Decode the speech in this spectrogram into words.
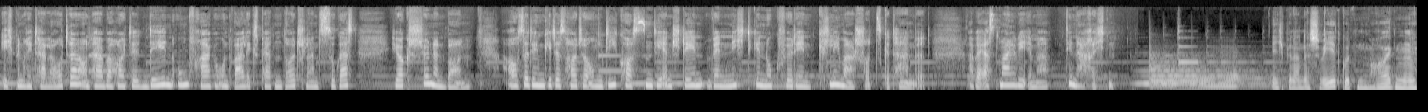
Ich bin Rita Lauter und habe heute den Umfrage- und Wahlexperten Deutschlands zu Gast, Jörg Schönenborn. Außerdem geht es heute um die Kosten, die entstehen, wenn nicht genug für den Klimaschutz getan wird. Aber erstmal wie immer die Nachrichten. Ich bin Anne Schwed, guten Morgen.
